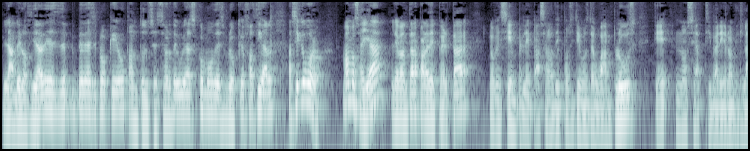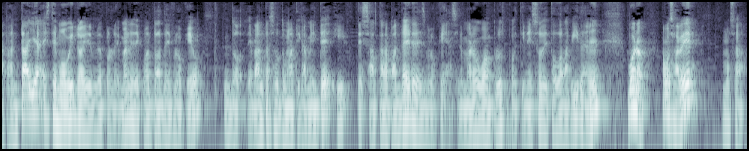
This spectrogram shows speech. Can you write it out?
la velocidad de, desbloqueo, tanto en sensor de huellas como desbloqueo facial. Así que bueno, vamos allá, levantar para despertar, lo que siempre le pasa a los dispositivos de OnePlus, que no se activaría lo que es la pantalla. Este móvil no hay, problema en cuanto a desbloqueo, levantas automáticamente y te salta la pantalla y te desbloquea. Sin embargo, OnePlus pues tiene eso de toda la vida, ¿eh? Bueno, vamos a ver, vamos a...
